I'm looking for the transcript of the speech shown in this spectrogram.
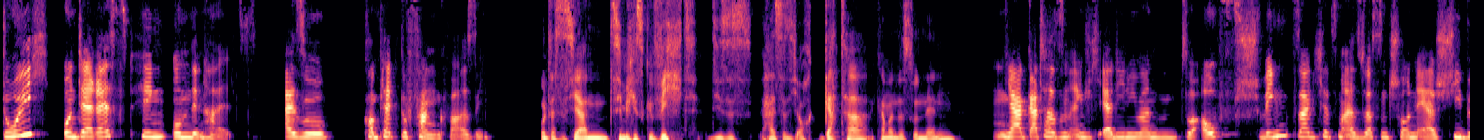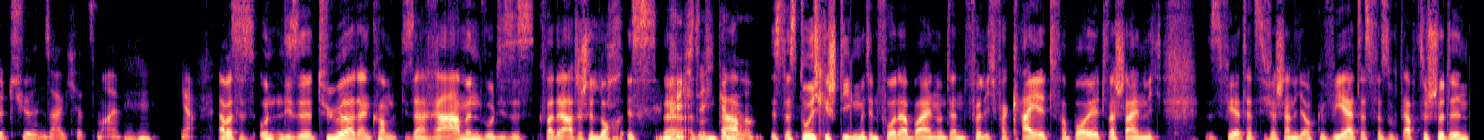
durch und der Rest hing um den Hals. Also komplett gefangen quasi. Und das ist ja ein ziemliches Gewicht. Dieses, heißt das nicht auch Gatter? Kann man das so nennen? Ja, Gatter sind eigentlich eher die, die man so aufschwingt, sage ich jetzt mal. Also das sind schon eher Schiebetüren, sage ich jetzt mal. Mhm. Ja. Aber es ist unten diese Tür, dann kommt dieser Rahmen, wo dieses quadratische Loch ist. Ne? Richtig, also und da genau. ist das durchgestiegen mit den Vorderbeinen und dann völlig verkeilt, verbeult wahrscheinlich. Das Pferd hat sich wahrscheinlich auch gewehrt, das versucht abzuschütteln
